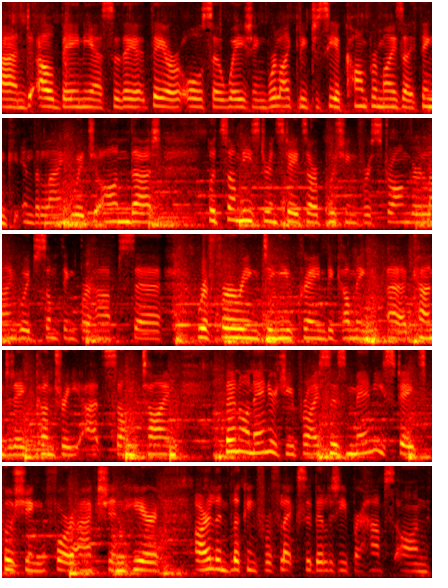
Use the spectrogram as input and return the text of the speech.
and Albania. So they, they are also waiting. We're likely to see a compromise, I think, in the language on that. But some eastern states are pushing for stronger language, something perhaps uh, referring to Ukraine becoming a candidate country at some time. Then on energy prices, many states pushing for action here. Ireland looking for flexibility perhaps on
